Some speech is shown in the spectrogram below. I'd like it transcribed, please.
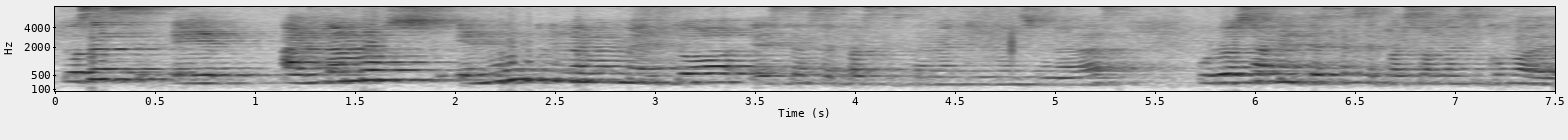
Entonces, eh, hablamos en un primer momento, estas cepas que están aquí mencionadas, curiosamente estas cepas son así como de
